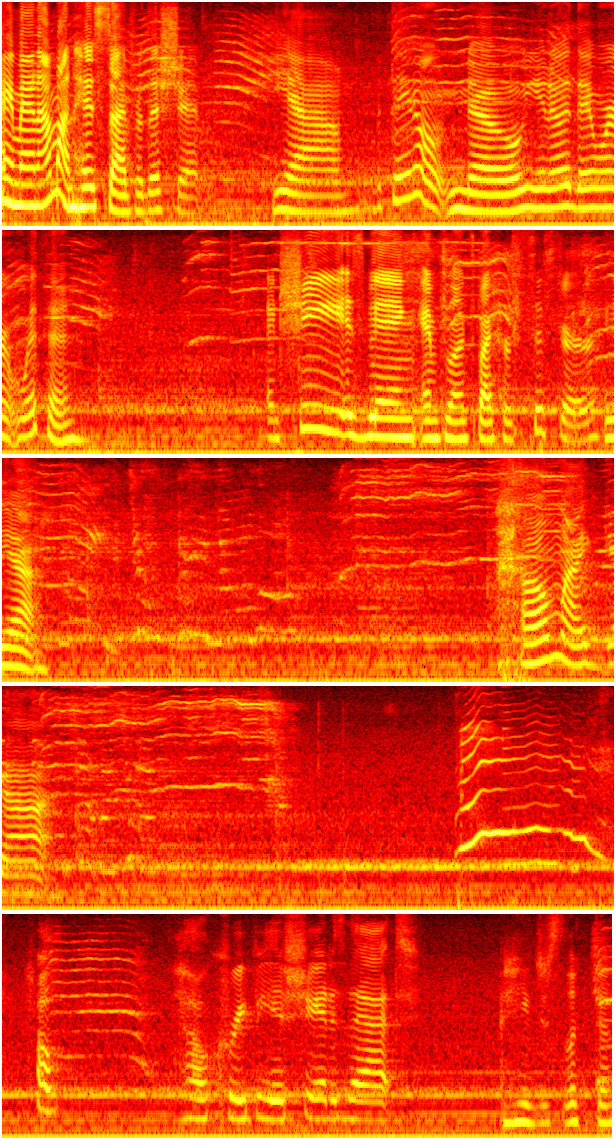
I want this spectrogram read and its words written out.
Hey man, I'm on his side for this shit. Yeah, but they don't know. You know, they weren't with him. And she is being influenced by her sister. Yeah. You just leave them alone. Oh my god. How how creepy as shit is that? He just looked at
